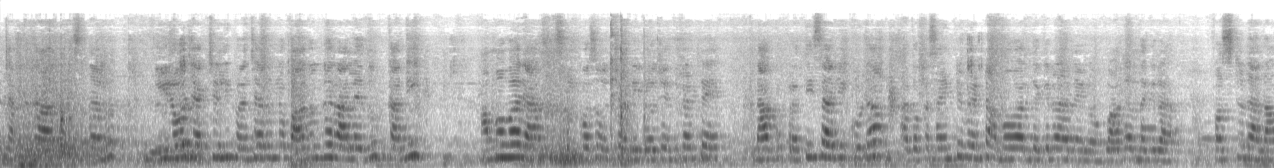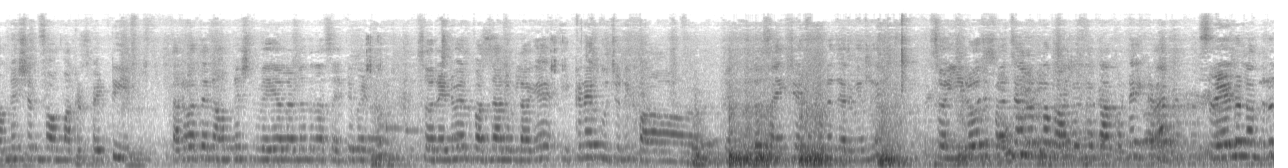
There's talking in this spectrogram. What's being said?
చక్కగా ఆదరిస్తారు ఈ రోజు యాక్చువల్లీ ప్రచారంలో భాగంగా రాలేదు కానీ అమ్మవారి ఆశీస్సుల కోసం వచ్చాను ఈ రోజు. ఎందుకంటే నాకు ప్రతిసారి కూడా అదొక సెంటిమెంట్ అమ్మవారి దగ్గర నేను పాదాల దగ్గర ఫస్ట్ నా నామినేషన్ ఫామ్ అక్కడ పెట్టి తర్వాత నామినేషన్ వేయాలన్నది నా సెంటిమెంట్ సో రెండు వేల పద్నాలుగు లాగే ఇక్కడే కూర్చుని టెంపుల్లో సైన్ చేయడం కూడా జరిగింది. సో ఈ రోజు ప్రచారంలో భాగంగా కాకుండా ఇక్కడ శ్రేణులందరూ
